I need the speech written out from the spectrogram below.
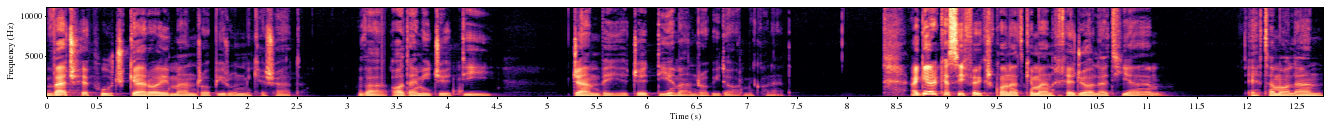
وجه پوچگرای من را بیرون می کشد و آدمی جدی جنبه جدی من را بیدار می کند. اگر کسی فکر کند که من خجالتیم احتمالا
